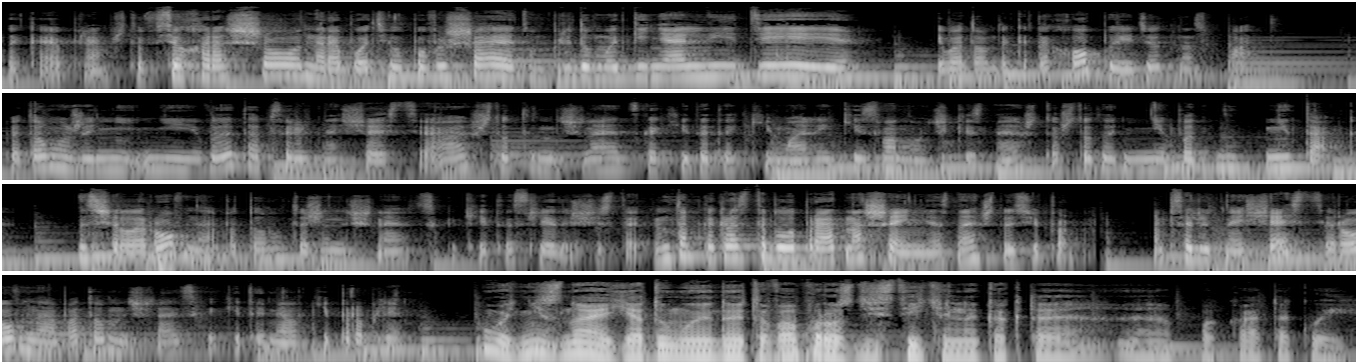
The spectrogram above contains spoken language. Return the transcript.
такая прям, что все хорошо, на работе его повышают, он придумывает гениальные идеи, и потом так это хоп, и идет на спад. Потом уже не, не вот это абсолютное счастье, а что-то начинается какие-то такие маленькие звоночки, знаешь, что что-то не, под, не так. Сначала ровно, а потом уже начинаются какие-то следующие стадии. Ну, там как раз это было про отношения, знаешь, что типа абсолютное счастье ровно, а потом начинаются какие-то мелкие проблемы. Ой, не знаю, я думаю, но это вопрос действительно как-то э, пока такой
